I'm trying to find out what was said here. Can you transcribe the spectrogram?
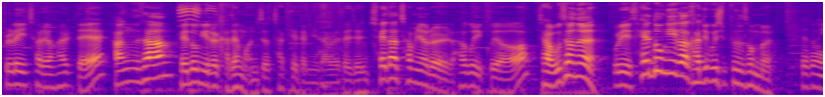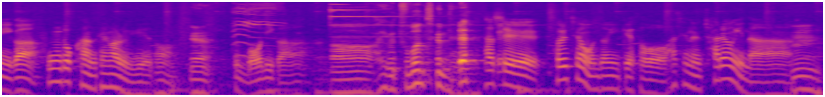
플레이 촬영할 때 항상 세동이를 가장 먼저 찾게 됩니다. 그래서 이제 최다 참여를 하고 있고요. 자 우선은 우리 세동이가 가지고 싶은 선물. 세동이가 풍족한 생활을 위해서 예. 좀 머리가 아 이거 두 번째인데. 사실 설채원 원장님께서 하시는 촬영이나 음.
